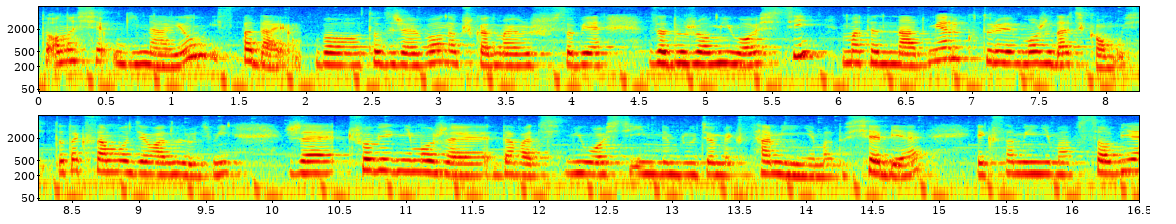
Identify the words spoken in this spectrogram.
to one się uginają i spadają, bo to drzewo na przykład ma już w sobie za dużo miłości, ma ten nadmiar, który może dać komuś. To tak samo działa z ludźmi, że człowiek nie może dawać miłości innym ludziom, jak sami nie ma do siebie, jak sami nie ma w sobie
